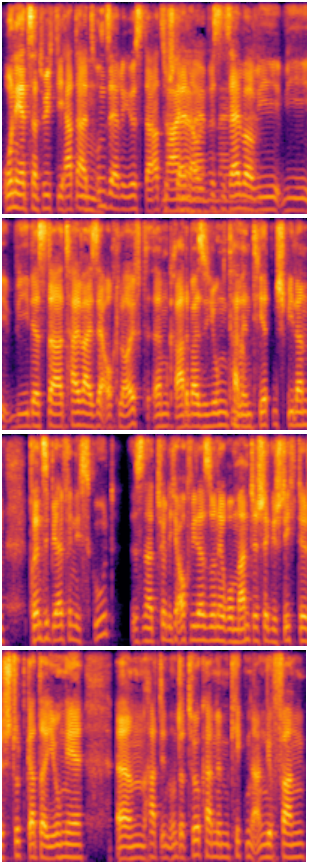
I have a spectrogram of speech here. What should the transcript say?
ohne jetzt natürlich die Hertha als mhm. unseriös darzustellen, nein, nein, aber wir wissen nein, selber, Wie, wie, wie das da teilweise auch läuft, ähm, gerade bei so jungen, talentierten Spielern. Prinzipiell finde ich es gut ist natürlich auch wieder so eine romantische Geschichte. Stuttgarter Junge ähm, hat in Untertürkheim mit dem Kicken angefangen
